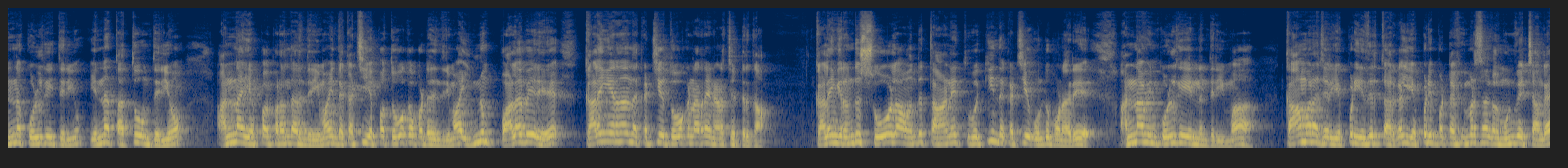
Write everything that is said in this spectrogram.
என்ன கொள்கை தெரியும்? என்ன தத்துவம் தெரியும்? அண்ணா எப்போ பிறந்தாரு தெரியுமா? இந்த கட்சி எப்போ துவக்கப்பட்டது தெரியுமா? இன்னும் பல பேர் கலைஞர் தான் இந்த கட்சியை துவக்கினாரே நினச்சிட்டு இருக்கான். கலைஞர் வந்து சோலா வந்து தானே துவக்கி இந்த கட்சியை கொண்டு போனாரு. அண்ணாவின் கொள்கை என்ன தெரியுமா? காமராஜர் எப்படி எதிர்த்தார்கள்? எப்படிப்பட்ட விமர்சனங்கள் முன் வச்சாங்க?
